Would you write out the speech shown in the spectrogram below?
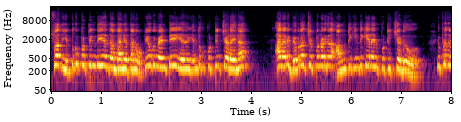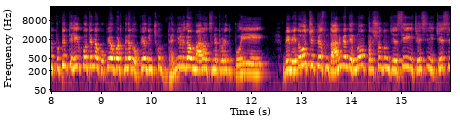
సో అది ఎందుకు పుట్టింది? దాని దాని దాని ఉపయోగం ఏంటి? ఎందుకు పుట్టించాడైనా? అని అని వివరాలు చెప్పున్నాడు కదా అందుకు ఇందుకే నేను పుట్టించాడు. ఇప్పుడు అతను పుట్టిన తెలియకపోతే నాకు ఉపయోగపడుతుంది కదా ఉపయోగించుకుని ధన్యులుగా మారాల్సినటువంటిది పోయి మేము ఏదో చెప్పేస్తుంది దాని మీద ఎన్నో పరిశోధనలు చేసి చేసి చేసి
